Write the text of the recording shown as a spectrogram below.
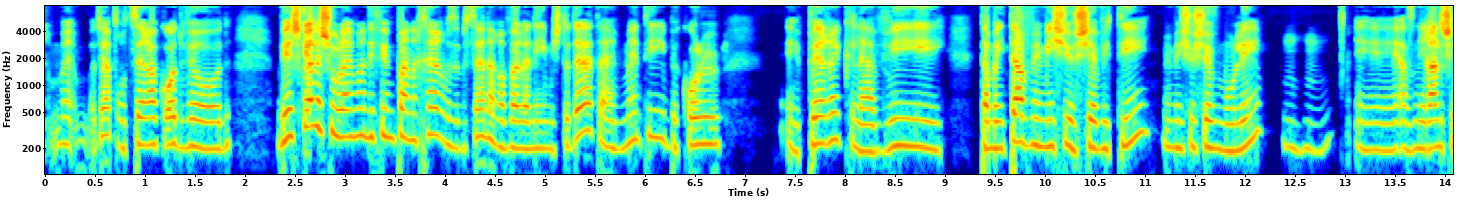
את יודעת, רוצה רק עוד ועוד. ויש כאלה שאולי מעדיפים פן אחר, וזה בסדר, אבל אני משתדלת, האמת היא, בכל אה, פרק להביא את המיטב ממי שיושב איתי, ממי שיושב מולי. אה, אז נראה לי ש,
